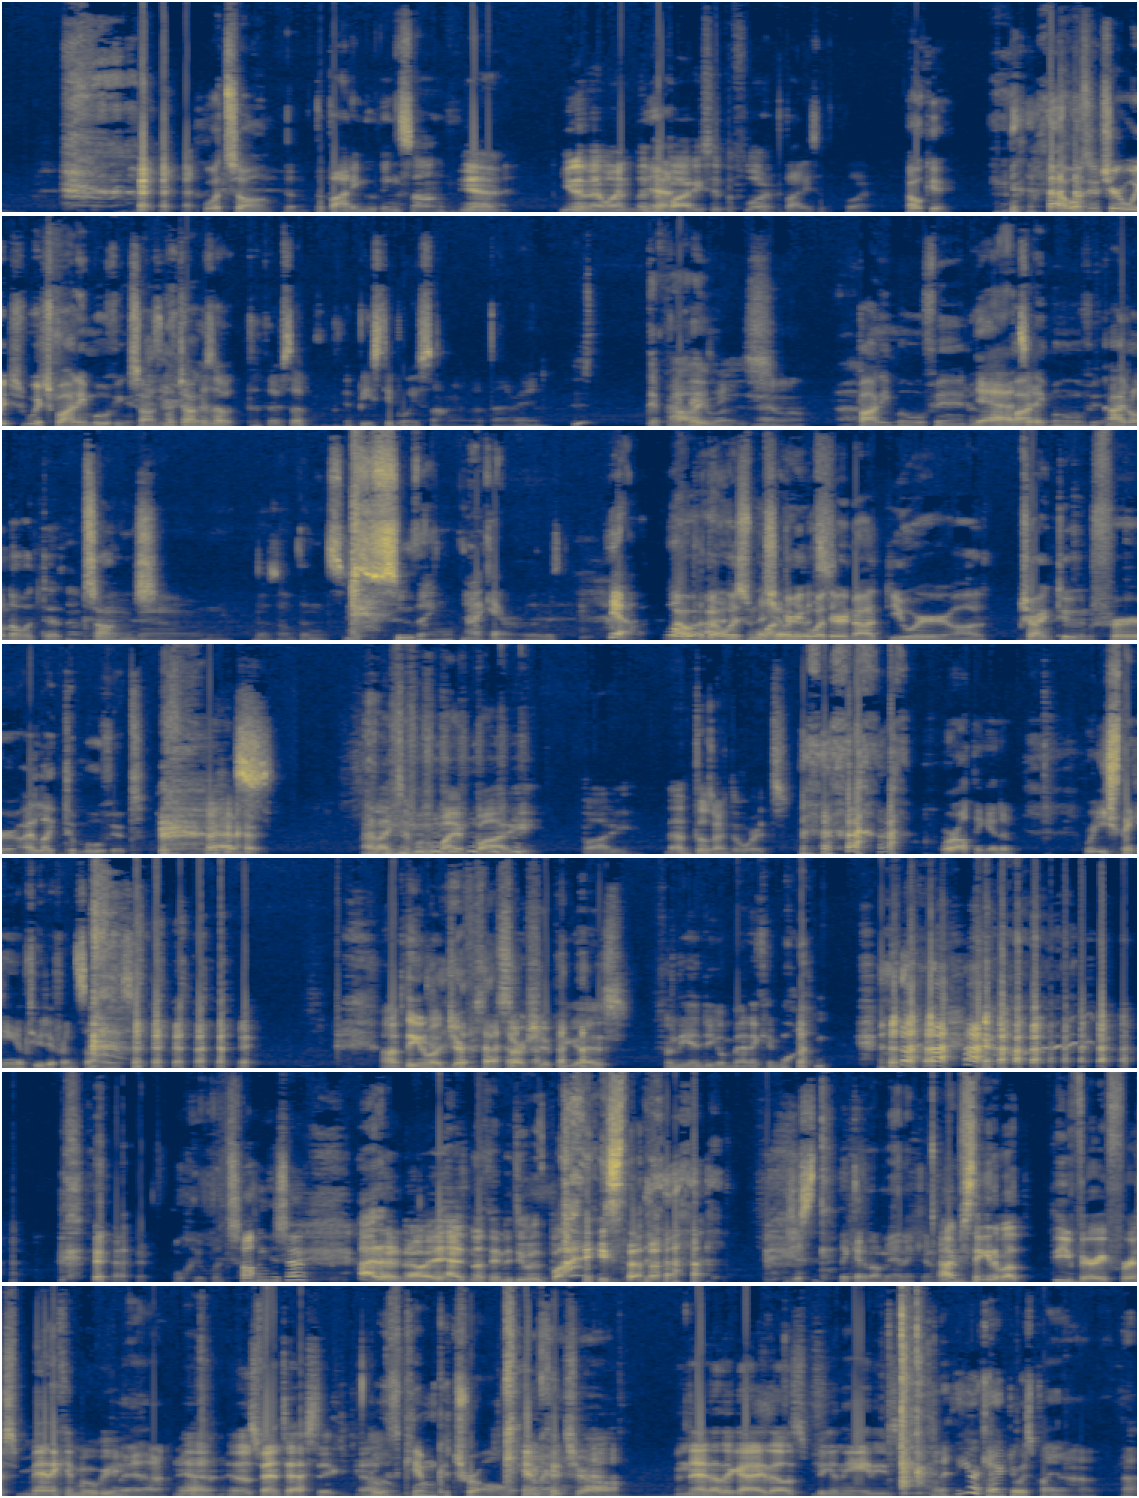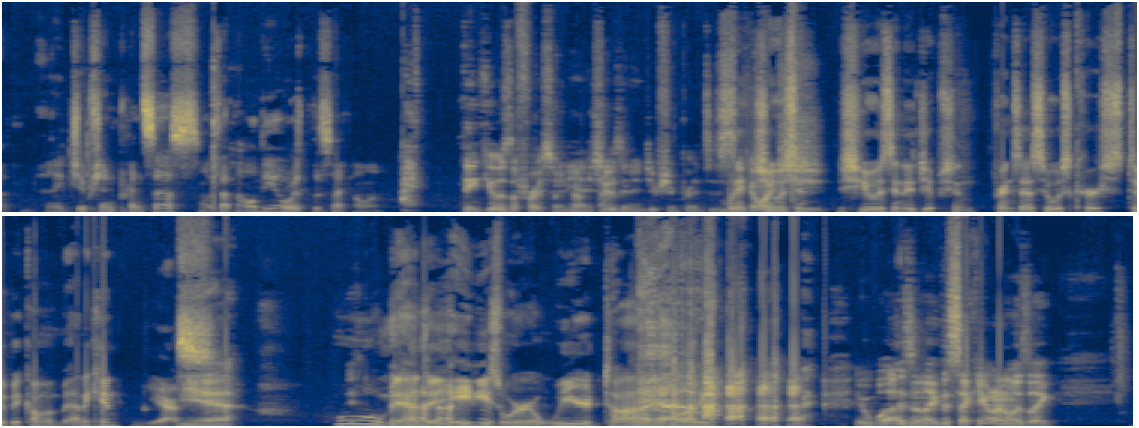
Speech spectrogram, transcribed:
what song? The, the body moving song. yeah. You know that one. Let Yeah. the bodies hit the floor. Let the bodies hit the floor. Okay, I wasn't sure which which body moving song you thought were talking was, about. a, there was a, a Beastie Boys song about that, right? There probably was. I don't know. Body moving. Yeah, body it. moving. I don't know what that song is. There's something soothing. I can't remember the words. Yeah. I, I was in the show wondering whether or not you were uh, trying to infer I like to move it. Yes. I like to move my body. Body. That, those aren't the words. we're all thinking of. We're each thinking of two different songs. I'm thinking about Jefferson Starship, you guys, from the ending of Mannequin 1. Wait, what song is that? I don't know. It has nothing to do with bodies, though. Just thinking about mannequin. I'm just thinking about the very first Mannequin movie. yeah. Yeah, it was fantastic. Um, With Kim Cattrall. Kim Yeah. Cattrall. And that other guy that was big in the 80s. And I think your character was playing a, a an Egyptian princess. Was that the whole deal, or was it the second one? I think it was the first one, yeah. She was an Egyptian princess. Wait, Second she one, was sh- an she was an Egyptian princess who was cursed to become a mannequin. Yes. Yeah. Ooh, man, the '80s were a weird time, buddy. it was. And like the second one was like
